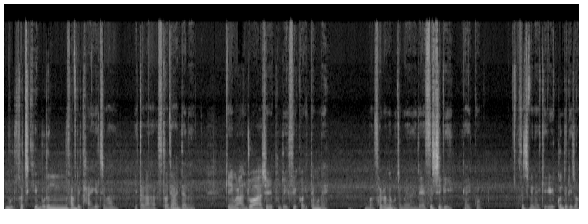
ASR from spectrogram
뭐 솔직히 모든 사람들이 다 알겠지만 이따가 스터디 할 때는 게임을 안 좋아하실 분도 있을 거기 때문에 한번 설명해 보자면 이제 SCB가 있고 SCB는 이렇게 일꾼들이죠.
